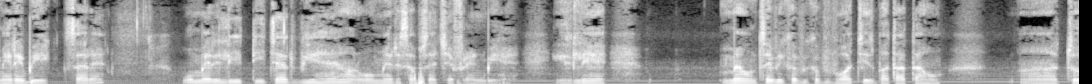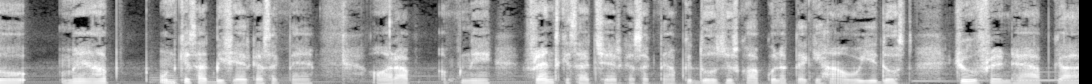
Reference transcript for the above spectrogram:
मेरे भी एक सर हैं। वो मेरे लिए टीचर भी हैं और वो मेरे सबसे अच्छे फ्रेंड भी हैं। इसलिए मैं उनसे भी कभी कभी बहुत चीज़ बताता हूँ। तो मैं आप उनके साथ भी शेयर कर सकते हैं और आप अपने फ्रेंड्स के साथ शेयर कर सकते हैं। आपके दोस्त जिसको आपको लगता है कि हाँ वो ये दोस्त ट्रू फ्रेंड है, आपका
